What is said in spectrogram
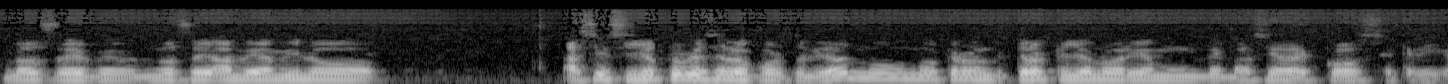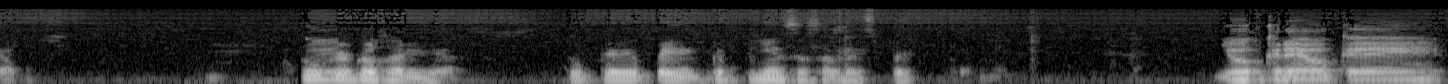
No sé, pero no sé, a mí, a mí no, Así, si yo tuviese la oportunidad, no, no creo, creo que yo no haría demasiada cosa que digamos. ¿Tú qué cosa harías? ¿Tú qué, qué piensas al respecto? Yo creo que,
